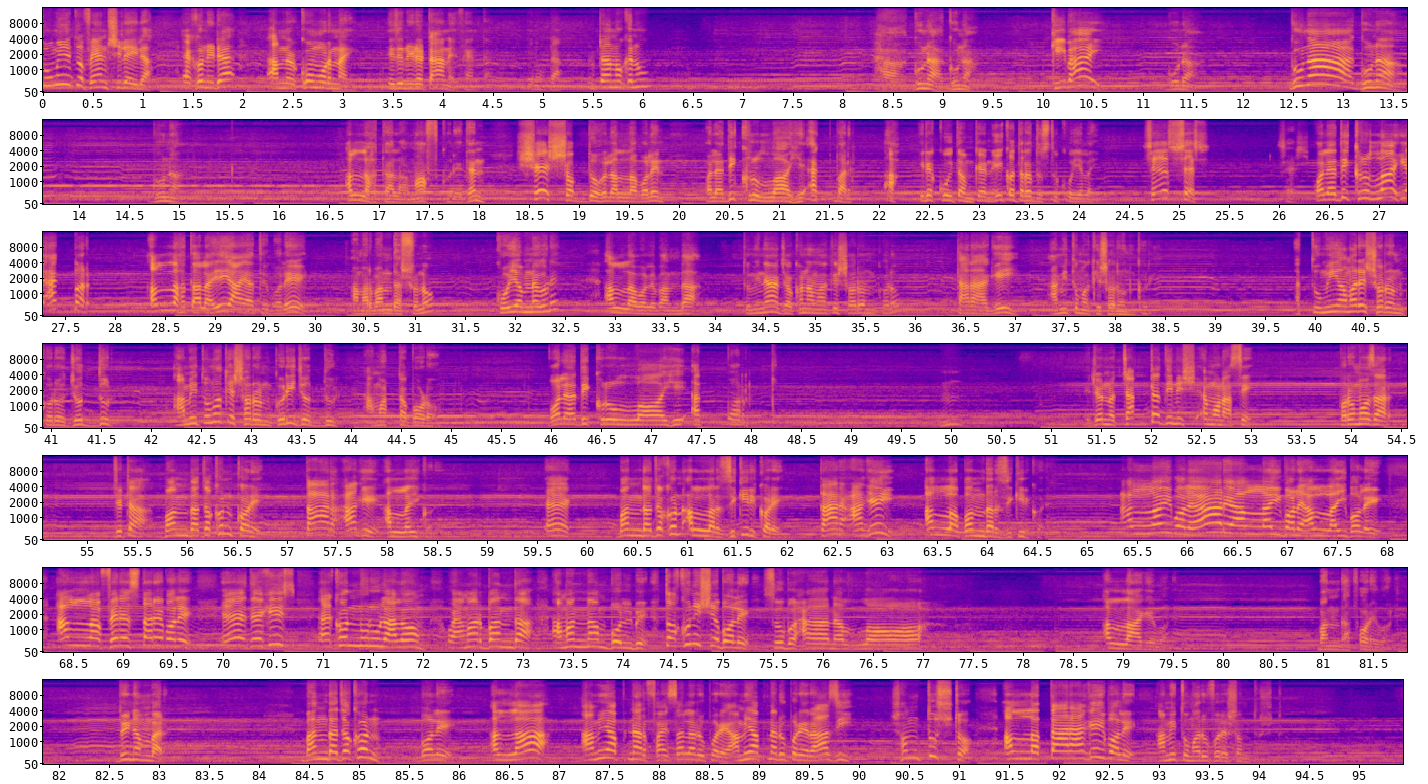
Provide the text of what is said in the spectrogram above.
তুমি তো ফ্যান সিলাইলা। এখন এটা আপনার কোমর নাই এই জন্য এটা টানে ফ্যানটা। টানো কেন? হ্যাঁ গুনা গুনা। কি ভাই? গুনা। গুনা গুনা। গুনা। আল্লাহ তালা মাফ করে দেন। শেষ শব্দ হল আল্লাহ বলেন বলে দিক্রুল্লাহ আকবার। আহ, এটা কইতাম কেন? এই কথাটা দোস্ত কইলাই শেষ শেষ শেষ। বলে দিক্রুল্লাহ আকবার। আল্লাহ তালা এই আয়াতে বলে, আমার বান্দা, শোনো, কই আমনা করে আল্লাহ বলে, বান্দা, তুমি না যখন আমাকে স্মরণ করো, তার আগেই আমি তোমাকে স্মরণ করি। আর তুমি আমারে স্মরণ করো, যদ্দুর। আমি তোমাকে স্মরণ করি, যদ্দুর। আমারটা বড়। এজন্য চারটা জিনিস এমন আছে যেটা বান্দা যখন করে, তার আগে আল্লাহই করে। এক, বান্দা যখন আল্লাহর জিকির করে, তার আগেই আল্লাহ বান্দার জিকির করে। আল্লাহই বলে, আরে আল্লাহই বলে আল্লাহ বলে। আল্লাহ ফেরেস্তারে বলে, এ দেখিস এখন নুরুল আলম, ও আমার বান্দা, আমার নাম বলবে। তখনই সে বলে সুবহান আল্লাহ আল্লাহ আগে বলে, বান্দা পরে বলে। দুই নাম্বার, বান্দা যখন বলে, আল্লাহ, আমি আপনার ফয়সালার উপরে, আমি আপনার উপরে রাজি, সন্তুষ্ট, আল্লাহ তার আগেই বলে, আমি তোমার উপরে সন্তুষ্ট।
